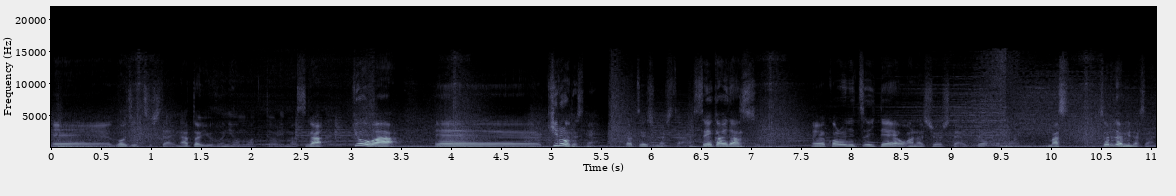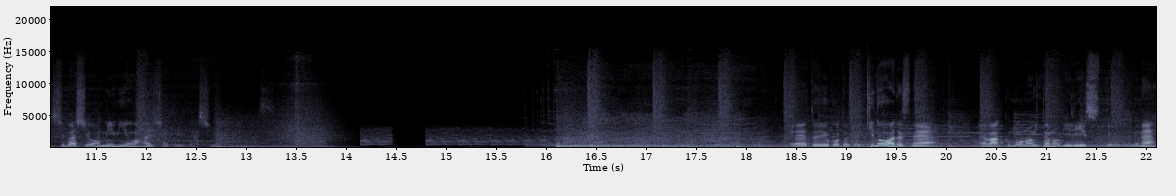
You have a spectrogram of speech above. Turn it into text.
えー後日したいなというふうに思っておりますが今日は、えー昨日ですね撮影しました正解ダンス、えこれについてお話をしたいと思います。それでは皆さんしばしお耳を拝借いたします。えーということで昨日はですね、ま、雲の糸のリリースということでね、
